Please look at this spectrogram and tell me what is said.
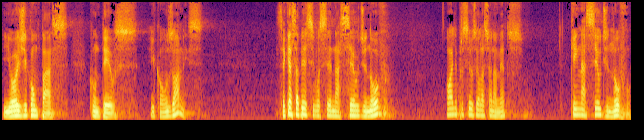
e hoje com paz, com Deus e com os homens. Você quer saber se você nasceu de novo? Olhe para os seus relacionamentos. Quem nasceu de novo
